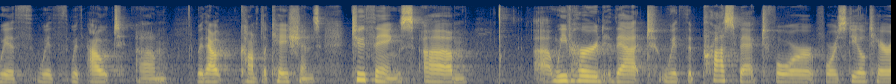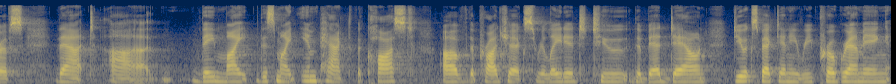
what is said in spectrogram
with, with, without, um, without complications. Two things. Um, uh, we've heard that with the prospect for, for steel tariffs, that uh, they might, this might impact the cost of the projects related to the bed down. Do you expect any reprogramming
